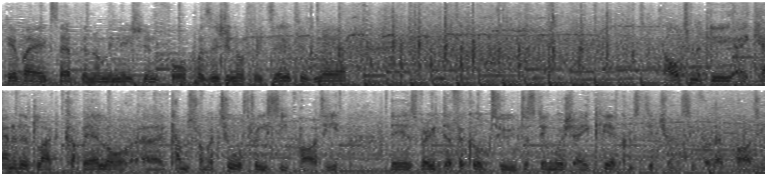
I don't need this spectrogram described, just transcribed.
hereby accept the nomination for position of Executive Mayor. Ultimately, a candidate like Kabelo uh, comes from a two or three seat party. It is very difficult to distinguish a clear constituency for that party.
